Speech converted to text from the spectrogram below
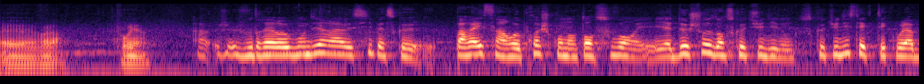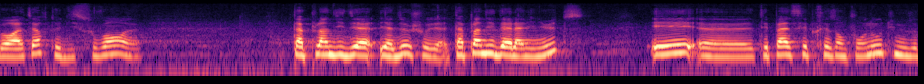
euh, voilà, pour rien. Ah, je voudrais rebondir là aussi parce que, pareil, c'est un reproche qu'on entend souvent. Et il y a deux choses dans ce que tu dis. Donc, ce que tu dis, c'est que tes collaborateurs te disent souvent euh, as plein d'idées. Il y a deux choses. Tu as plein d'idées à la minute et euh, tu n'es pas assez présent pour nous, tu nous,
